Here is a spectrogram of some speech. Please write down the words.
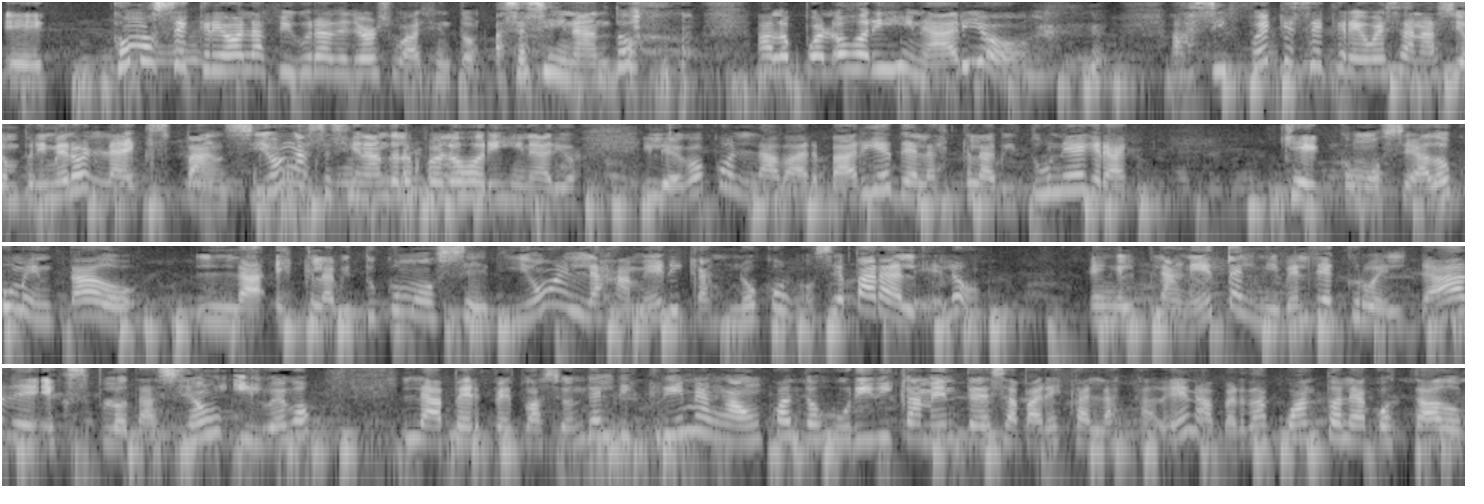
Eh, ¿Cómo se creó la figura de George Washington? Asesinando a los pueblos originarios. Así fue que se creó esa nación. Primero la expansión asesinando a los pueblos originarios y luego con la barbarie de la esclavitud negra que como se ha documentado, la esclavitud como se dio en las Américas no conoce paralelo en el planeta, el nivel de crueldad, de explotación y luego la perpetuación del discrimen, aun cuando jurídicamente desaparezcan las cadenas, ¿verdad? ¿Cuánto le ha costado?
